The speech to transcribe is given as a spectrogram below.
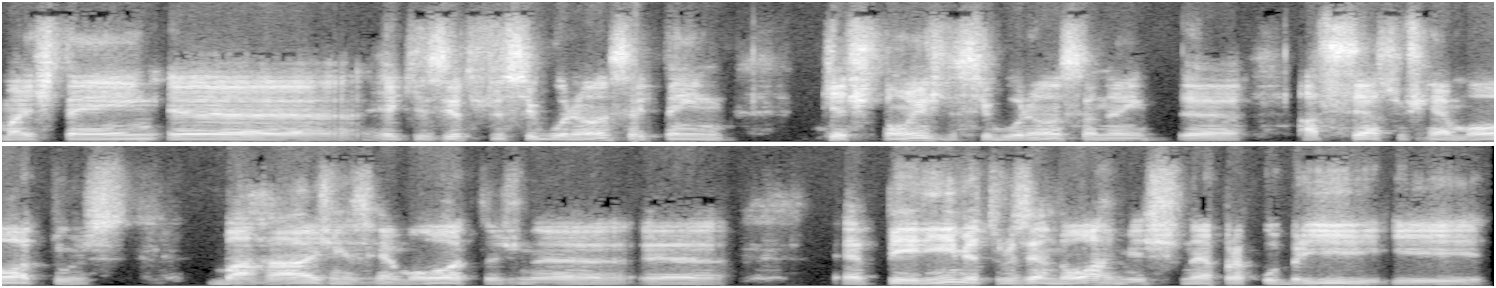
mas tem é, requisitos de segurança e tem questões de segurança, né? É, acessos remotos, barragens remotas, né? É, perímetros enormes, né? Para cobrir e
